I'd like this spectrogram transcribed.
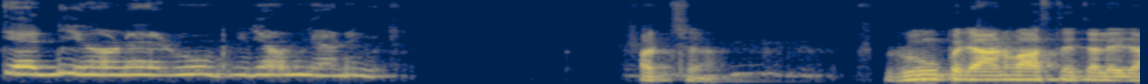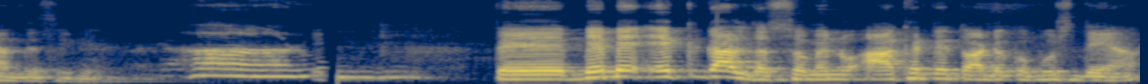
ਤੇਲੀ ਹੋਣੇ ਰੂਪ ਜਾਣ ਜਾਣੀ। ਅੱਛਾ। ਰੂਹ ਪਜਾਣ ਵਾਸਤੇ ਚਲੇ ਜਾਂਦੇ ਸੀਗੇ। ਹਾਂ ਤੇ ਬੇਬੇ ਇੱਕ ਗੱਲ ਦੱਸੋ ਮੈਨੂੰ ਆਖਿਰ ਤੇ ਤੁਹਾਡੇ ਕੋਲ ਪੁੱਛਦੇ ਆ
